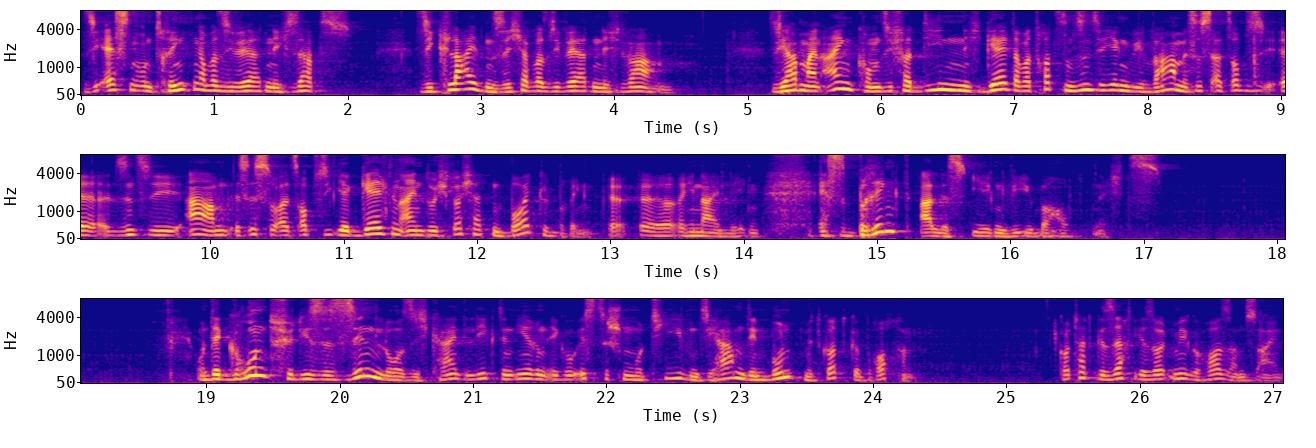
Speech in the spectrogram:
Sie essen und trinken, aber sie werden nicht satt. Sie kleiden sich, aber sie werden nicht warm. Sie haben ein Einkommen, sie verdienen nicht Geld, aber trotzdem sind sie irgendwie warm. Es ist, als ob sie, äh, sind sie arm. Es ist so, als ob sie ihr Geld in einen durchlöcherten Beutel bringen, äh, äh, hineinlegen. Es bringt alles irgendwie überhaupt nichts. Und der Grund für diese Sinnlosigkeit liegt in ihren egoistischen Motiven. Sie haben den Bund mit Gott gebrochen. Gott hat gesagt, ihr sollt mir gehorsam sein.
